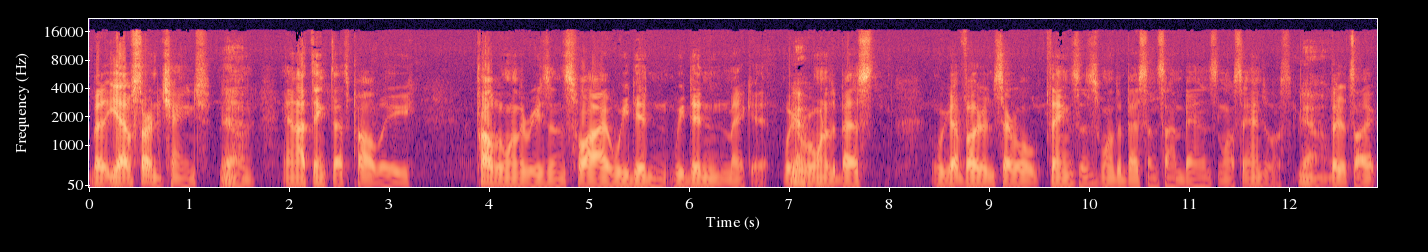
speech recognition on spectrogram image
but yeah, it was starting to change, Yeah. and and I think that's probably probably one of the reasons why we didn't we didn't make it. We Yeah. were one of the best. We got voted in several things as one of the best unsigned bands in Los Angeles. Yeah. But it's like,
